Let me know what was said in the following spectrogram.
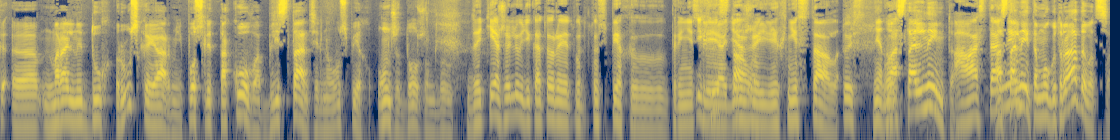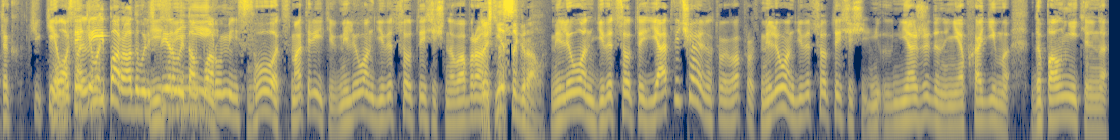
э, моральный дух русской армии после такого блистательного успеха, он же должен был... Да те же люди, которые этот успех э, принесли и одержали, их не стало. То есть, не, ну вот. остальным-то, а остальным... остальные-то могут радоваться. Так те, ну, вот эти вот... порадовались Извини, первые там пару месяцев. Вот, смотрите, миллион девятьсот тысяч новобранцев. То есть не сыграло. Миллион девятьсот тысяч, я отвечаю на твой вопрос, миллион девятьсот тысяч неожиданно необходимо дополнительно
